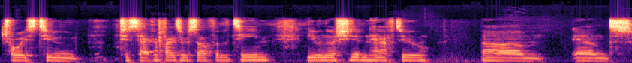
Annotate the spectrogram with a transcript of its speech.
choice to to sacrifice herself for the team, even though she didn't have to, um, and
